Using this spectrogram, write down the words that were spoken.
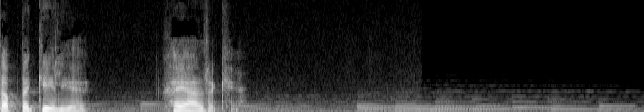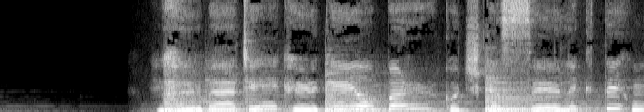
तब तक के लिए ख्याल रखें। घर बैठे खिड़कियों पर कुछ किस्से लिखती हूँ।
